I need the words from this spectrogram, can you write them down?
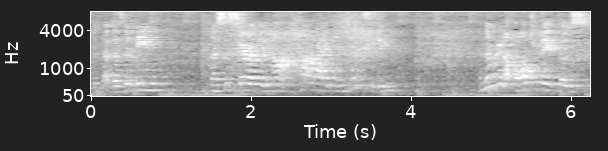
but that doesn't mean necessarily not high intensity. And then we're gonna alternate those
